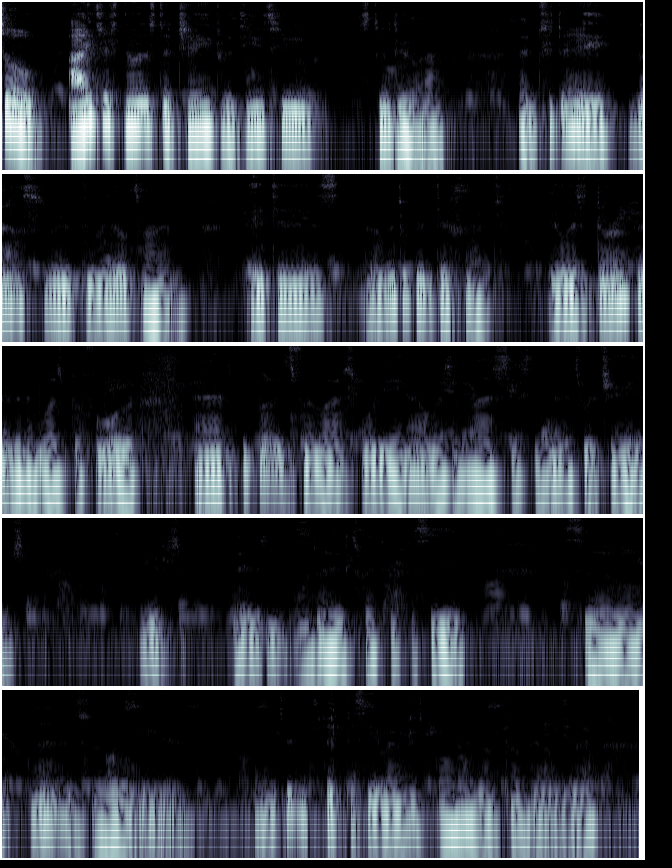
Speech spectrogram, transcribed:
So, I just noticed a change with YouTube Studio app, and today, that's with the real time. It is a little bit different. It was darker than it was before, and the buttons for the last 48 hours and last 60 minutes were changed, which isn't what I expected to see. So, that is a little weird. I didn't expect to see rounded corners on thumbnails.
